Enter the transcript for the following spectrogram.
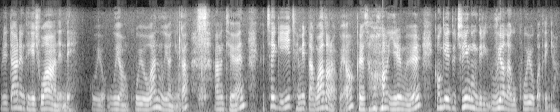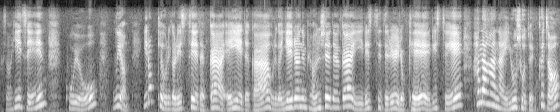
우리 딸은 되게 좋아하는데 고요 우연 고요한 우연인가? 아무튼 그 책이 재밌다고 하더라고요. 그래서 이름을 거기에도 주인공들이 우연하고 고요거든요. 그래서 희진, 고요, 우연 이렇게 우리가 리스트에다가 A에다가 우리가 얘라는 변수에다가 이 리스트들을 이렇게 리스트에 하나하나의 요소들 그죠?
